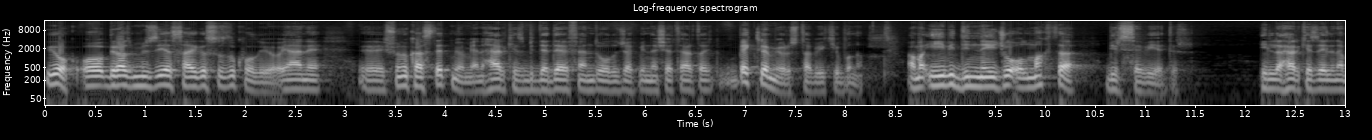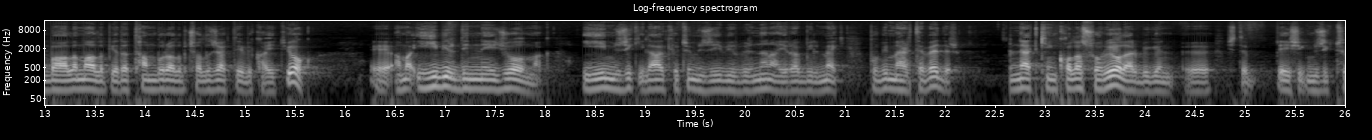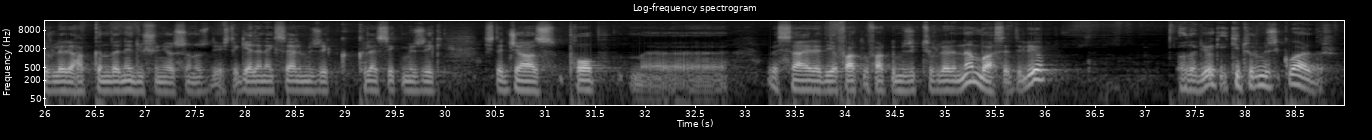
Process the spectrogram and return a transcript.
Yok, o biraz müziğe saygısızlık oluyor. Yani e, şunu kastetmiyorum. Yani herkes bir Dede Efendi olacak, bir Neşet Ertaş. Beklemiyoruz tabii ki bunu. Ama iyi bir dinleyici olmak da bir seviyedir. İlla herkes eline bağlama alıp ya da tambur alıp çalacak diye bir kayıt yok. E, ama iyi bir dinleyici olmak, iyi müzik ila kötü müziği birbirinden ayırabilmek bu bir mertebedir. Nat King Cole'a soruyorlar bir gün e, işte değişik müzik türleri hakkında ne düşünüyorsunuz diye. İşte geleneksel müzik, klasik müzik, işte caz, pop e, vesaire diye farklı farklı müzik türlerinden bahsediliyor. O da diyor ki iki tür müzik vardır.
